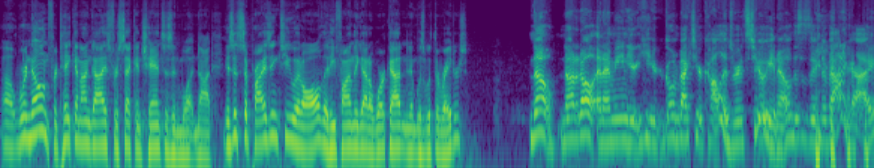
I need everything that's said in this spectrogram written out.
uh, we're known for taking on guys for second chances and whatnot. Is it surprising to you at all that he finally got a workout and it was with the Raiders? No, not at all. And I mean, you're, you're going back to your college roots too. You know, this is a Nevada guy,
